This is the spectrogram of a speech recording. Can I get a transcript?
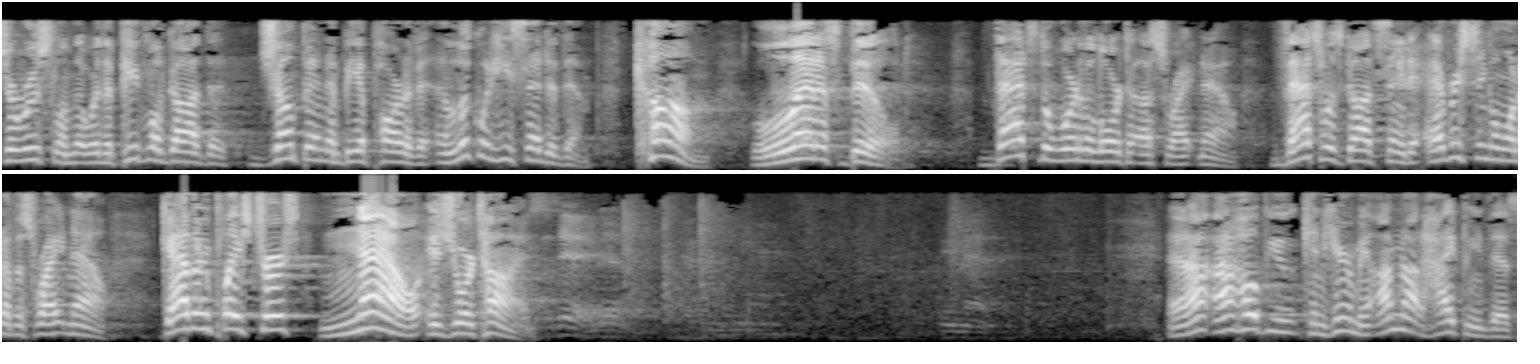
Jerusalem that were the people of God to jump in and be a part of it. And look what he said to them. Come, let us build. That's the word of the Lord to us right now. That's what God's saying to every single one of us right now. Gathering Place Church, now is your time. And I, I, hope you can hear me. I'm not hyping this.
